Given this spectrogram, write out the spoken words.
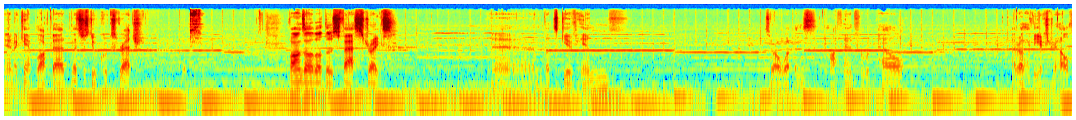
And I can't block that. Let's just do a quick scratch. Vaughn's all about those fast strikes. And let's give him... These all weapons. Offhand for repel. I'd rather have the extra health.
